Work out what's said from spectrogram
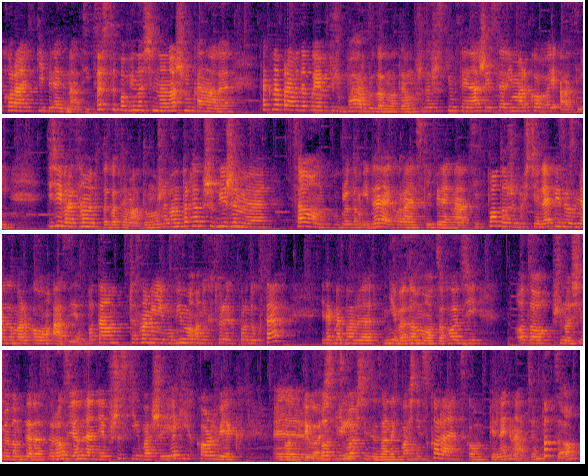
koreańskiej pielęgnacji. Coś, co powinno się na naszym kanale tak naprawdę pojawić już bardzo dawno temu, przede wszystkim w tej naszej serii markowej Azji. Dzisiaj wracamy do tego tematu. Może Wam trochę przybliżymy całą w ogóle tą ideę koreańskiej pielęgnacji, po to, żebyście lepiej zrozumiały markową Azję, bo tam czasami mówimy o niektórych produktach i tak naprawdę nie wiadomo o co chodzi. Oto przynosimy Wam teraz rozwiązanie wszystkich Waszych jakichkolwiek e, Wątpliwości. wątpliwości związanych właśnie z koreańską pielęgnacją. To co?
